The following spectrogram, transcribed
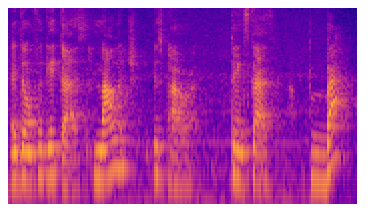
And don't forget, guys, knowledge is power. Thanks, guys. Bye.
